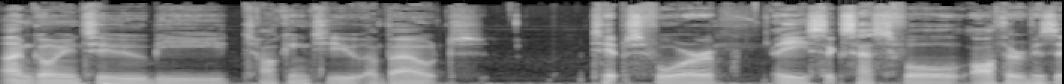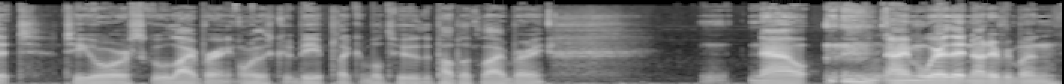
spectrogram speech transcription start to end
I'm going to be talking to you about tips for a successful author visit to your school library, or this could be applicable to the public library. Now, I'm aware that not everyone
